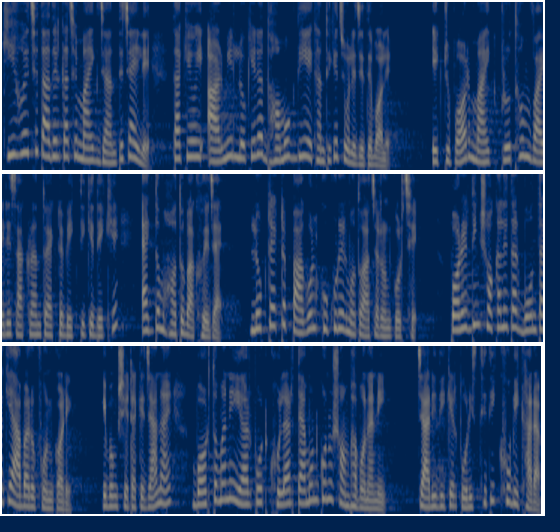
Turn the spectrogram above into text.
কি হয়েছে তাদের কাছে মাইক জানতে চাইলে তাকে ওই আর্মির লোকেরা ধমক দিয়ে এখান থেকে চলে যেতে বলে। একটু পর মাইক প্রথম ভাইরাস আক্রান্ত একটা ব্যক্তিকে দেখে একদম হতবাক হয়ে যায়। লোকটা একটা পাগল কুকুরের মতো আচরণ করছে। পরের দিন সকালে তার বোন তাকে আবারও ফোন করে এবং সেটাকে জানায়, বর্তমানে এয়ারপোর্ট খোলার তেমন কোনো সম্ভাবনা নেই। চারিদিকের পরিস্থিতি খুবই খারাপ।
